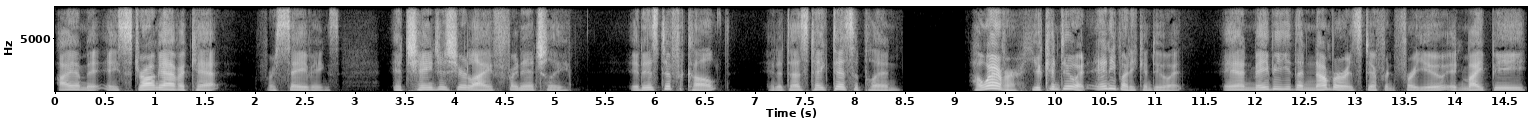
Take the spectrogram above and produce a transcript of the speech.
I am a, a strong advocate for savings. It changes your life financially. It is difficult and it does take discipline. However, you can do it. Anybody can do it. And maybe the number is different for you. It might be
